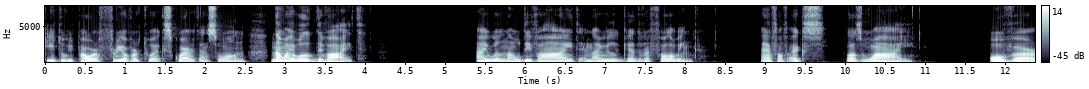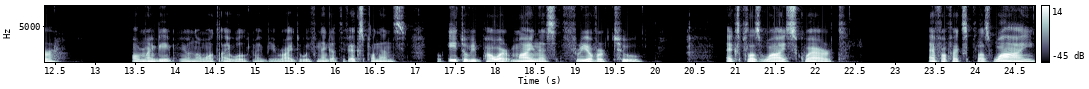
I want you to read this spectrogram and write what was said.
e to the power 3 over 2x squared and so on, now I will divide. I will now divide and I will get the following. f of x plus y over, or maybe, you know what, I will maybe write with negative exponents. So e to the power minus 3 over 2 x plus y squared f of x plus y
